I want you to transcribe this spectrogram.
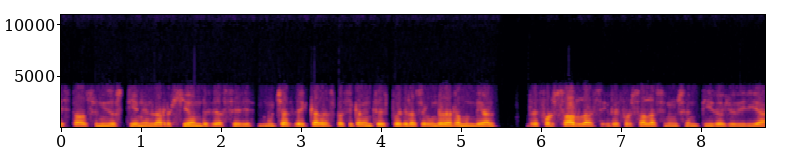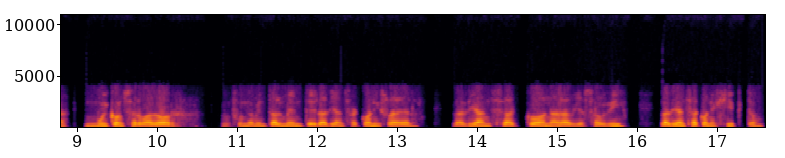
que Estados Unidos tiene en la región desde hace muchas décadas, básicamente después de la Segunda Guerra Mundial, reforzarlas y reforzarlas en un sentido, yo diría, muy conservador, fundamentalmente la alianza con Israel, la alianza con Arabia Saudí, la alianza con Egipto,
